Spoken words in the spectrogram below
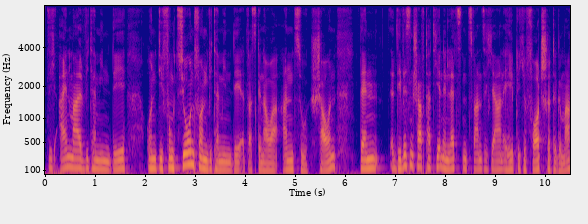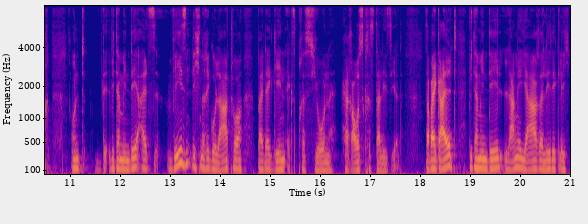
sich einmal Vitamin D und die Funktion von Vitamin D etwas genauer anzuschauen. Denn die Wissenschaft hat hier in den letzten 20 Jahren erhebliche Fortschritte gemacht und Vitamin D als wesentlichen Regulator bei der Genexpression herauskristallisiert. Dabei galt Vitamin D lange Jahre lediglich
